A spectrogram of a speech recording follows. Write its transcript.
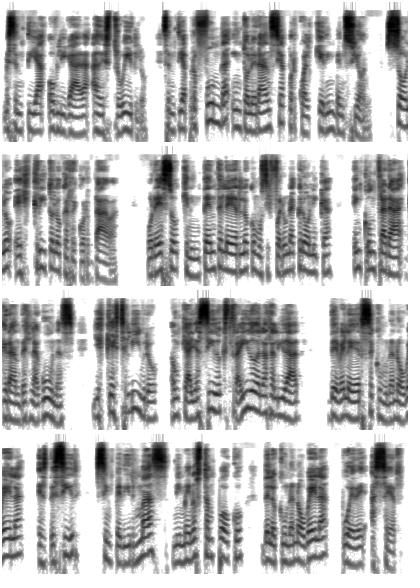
me sentía obligada a destruirlo. Sentía profunda intolerancia por cualquier invención. Solo he escrito lo que recordaba. Por eso, quien intente leerlo como si fuera una crónica, encontrará grandes lagunas. Y es que este libro, aunque haya sido extraído de la realidad, debe leerse como una novela, es decir, sin pedir más ni menos tampoco de lo que una novela puede hacer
